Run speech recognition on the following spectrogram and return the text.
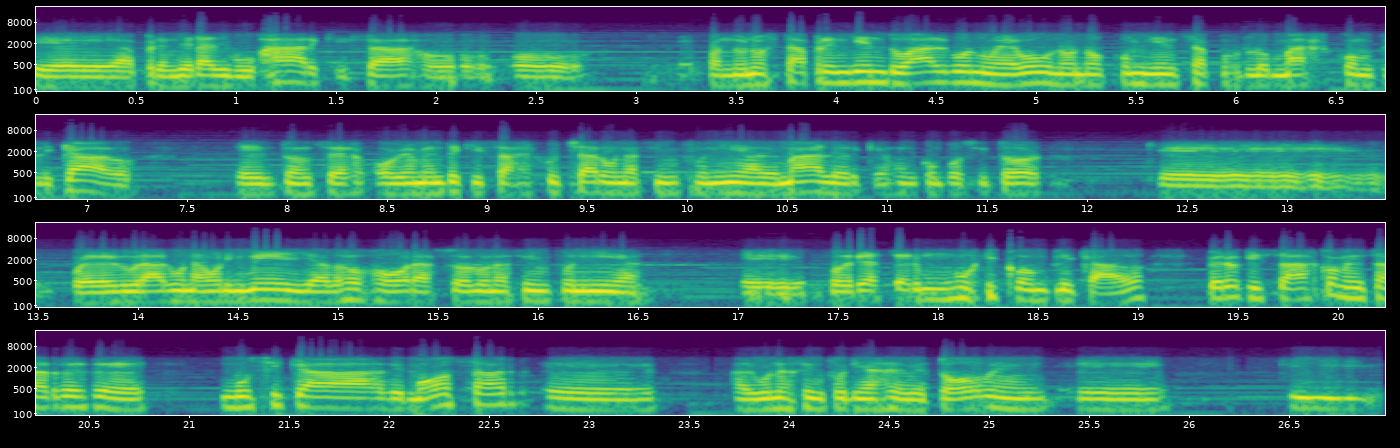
eh, aprender a dibujar quizás o, o cuando uno está aprendiendo algo nuevo, uno no comienza por lo más complicado. Entonces, obviamente, quizás escuchar una sinfonía de Mahler, que es un compositor que puede durar una hora y media, dos horas, solo una sinfonía, eh, podría ser muy complicado, pero quizás comenzar desde música de Mozart, eh, algunas sinfonías de Beethoven, eh, y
